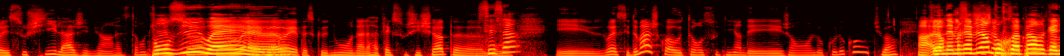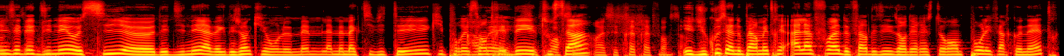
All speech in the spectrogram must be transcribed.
les sushis, là, j'ai vu un restaurant top. ouais, ouais, bah euh. ouais, parce que nous, on a le réflexe sushi shop. euh, c'est bon, ça. Et ouais, c'est dommage, quoi. Autant soutenir des gens locaux, locaux, tu vois. Enfin, alors on aimerait bien, pourquoi pas, organiser des dîners aussi, euh, des dîners avec des gens qui ont le même, la même activité, qui pourraient Ah s'entraider et tout ça. Ouais, c'est très, très fort, ça. Et du coup, ça nous permettrait à la fois de faire des dîners dans des restaurants pour les faire connaître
